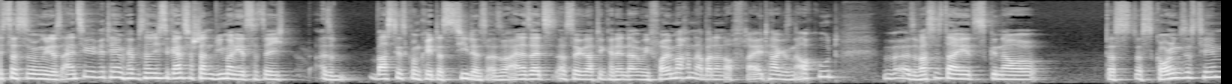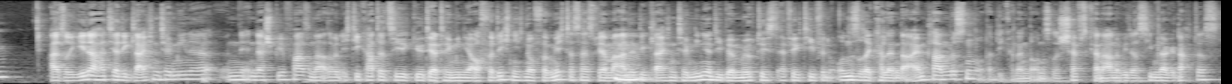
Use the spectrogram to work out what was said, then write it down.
Ist das irgendwie das einzige Kriterium? Ich habe jetzt noch nicht so ganz verstanden, wie man jetzt tatsächlich also was jetzt konkret das Ziel ist. Also einerseits hast du ja gesagt, den Kalender irgendwie voll machen, aber dann auch freie Tage sind auch gut. Also was ist da jetzt genau das, das Scoring-System? Also jeder hat ja die gleichen Termine in, in der Spielphase. Ne? Also wenn ich die Karte ziehe, gilt der Termin ja auch für dich, nicht nur für mich. Das heißt, wir haben mhm. alle die gleichen Termine, die wir möglichst effektiv in unsere Kalender einplanen müssen oder die Kalender unseres Chefs. Keine Ahnung, wie das Team da gedacht ist.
